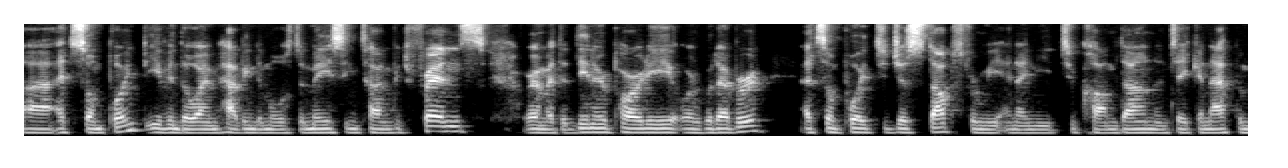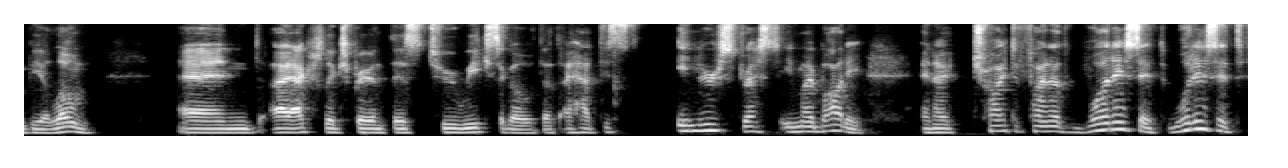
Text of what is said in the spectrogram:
uh, at some point, even though I'm having the most amazing time with friends or I'm at a dinner party or whatever. At some point, it just stops for me and I need to calm down and take a nap and be alone. And I actually experienced this two weeks ago that I had this inner stress in my body. And I tried to find out what is it? What is it?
